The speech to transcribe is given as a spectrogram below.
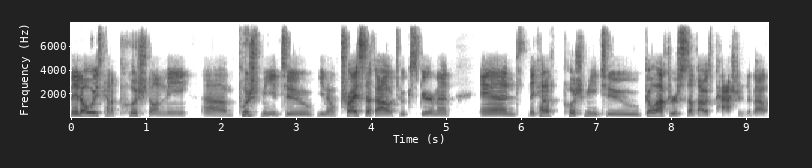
they'd always kind of pushed on me, um, pushed me to, you know, try stuff out, to experiment. And they kind of pushed me to go after stuff I was passionate about.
